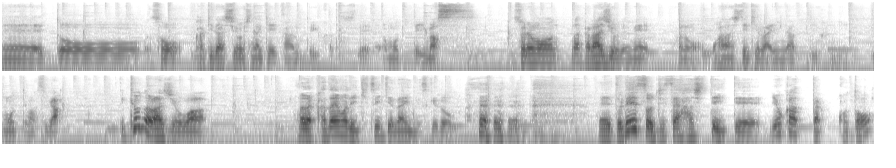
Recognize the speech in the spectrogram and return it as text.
えーっとそう書き出しをしなきゃいかんという形で思っています。それもなんかラジオでねあのお話できればいいなっていうふうに思ってますが。今日のラジオはまだ課題まで行き着いてないんですけど えっとレースを実際走っていて良かったこと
